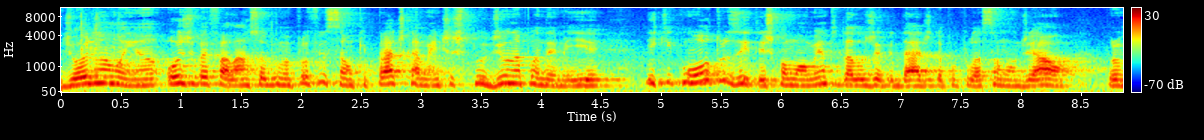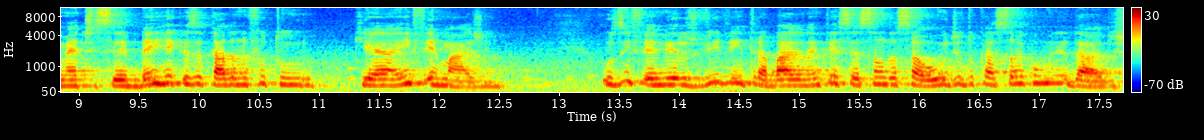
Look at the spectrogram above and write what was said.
De olho na manhã, hoje vai falar sobre uma profissão que praticamente explodiu na pandemia e que, com outros itens como o aumento da longevidade da população mundial, promete ser bem requisitada no futuro, que é a enfermagem. Os enfermeiros vivem e trabalham na interseção da saúde, educação e comunidades.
